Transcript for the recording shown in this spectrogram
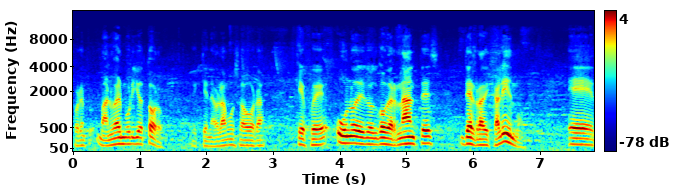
por ejemplo, Manuel Murillo Toro, de quien hablamos ahora, que fue uno de los gobernantes del radicalismo, eh,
